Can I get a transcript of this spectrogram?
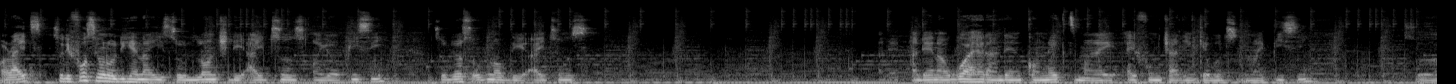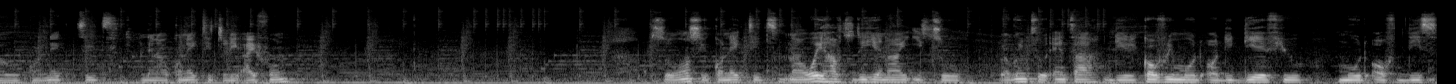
all right so the first thing you want to do here now is to launch the itunes on your pc so just open up the itunes. And then i'll go ahead and then connect my iphone charging cable to my pc so I will connect it and then I'll connect it to the iPhone. So once you connect it now what you have to do here now is to we're going to enter the recovery mode or the DFU mode of this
